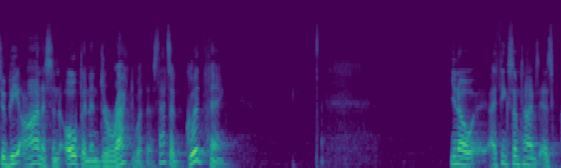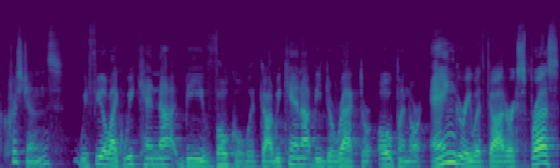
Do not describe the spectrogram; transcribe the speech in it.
to be honest and open and direct with us. That's a good thing. You know, I think sometimes as Christians, we feel like we cannot be vocal with God. We cannot be direct or open or angry with God or express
